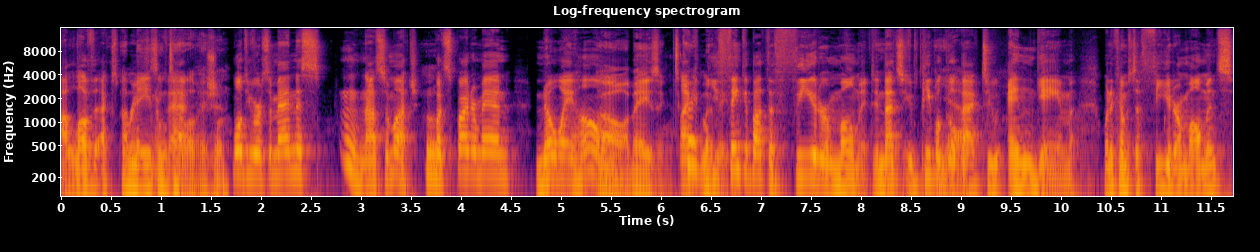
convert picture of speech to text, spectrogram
I love the exploration. Amazing of that. television. Multiverse of Madness, mm, not so much. But Spider-Man: No Way Home. oh, amazing. Like great movie. you think about the theater moment, and that's people go back to Endgame when it comes to theater moments.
